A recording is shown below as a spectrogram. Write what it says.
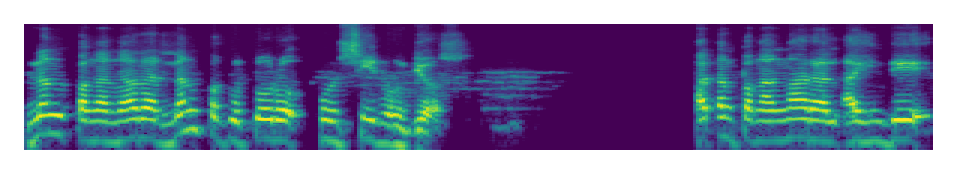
ng pangangaral ng pagtuturo kung sino ang Diyos. At ang pangangaral ay hindi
